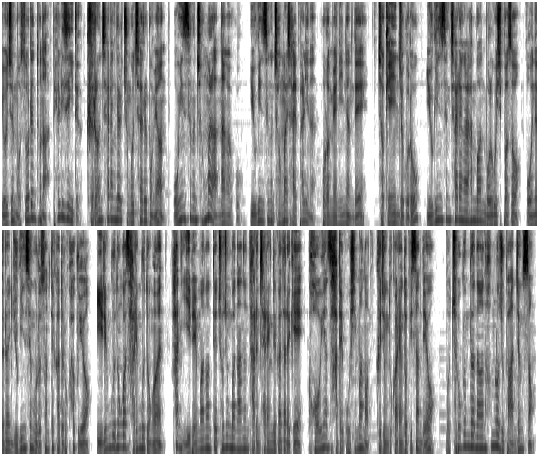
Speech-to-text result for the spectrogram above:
요즘 뭐 소렌토나 펠리세이드 그런 차량들 중고차를 보면 5인승은 정말 안 나가고 6인승은 정말 잘 팔리는 그런 면이 있는데 저 개인적으로 6인승 차량을 한번 몰고 싶어서 오늘은 6인승으로 선택하도록 하고요. 1륜구동과 4륜구동은 한 200만원대 초중반 하는 다른 차량들과 다르게 거의 한 450만원 그 정도가량 더 비싼데요. 뭐 조금 더 나은 험로 주파 안정성,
